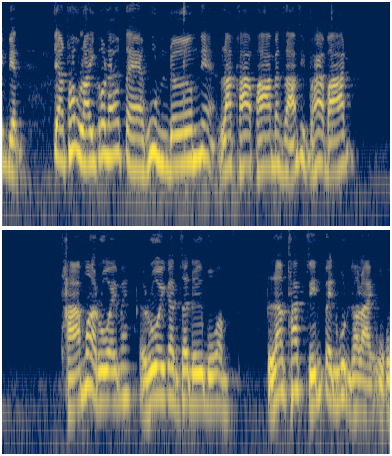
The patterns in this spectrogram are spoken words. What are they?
271 จะเท่าไหร่ก็แล้วแต่หุ้นเดิมเนี่ย ราคาพามัน35 บาท ถามว่ารวยไหม รวยกันสะดือบวม แล้วทักษิณเป็นหุ้นเท่าไหร่ โอ้โห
